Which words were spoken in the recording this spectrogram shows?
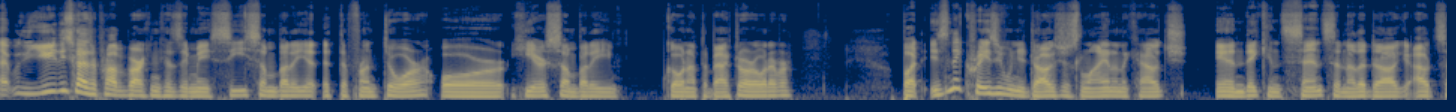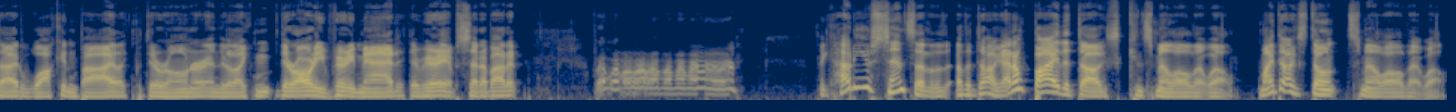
uh, You, these guys are probably barking because they may see somebody at, at the front door or hear somebody going out the back door or whatever. But isn't it crazy when your dog's just lying on the couch and they can sense another dog outside walking by, like with their owner, and they're like they're already very mad, they're very upset about it. Like, how do you sense that of the dog? I don't buy that dogs can smell all that well. My dogs don't smell all that well.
